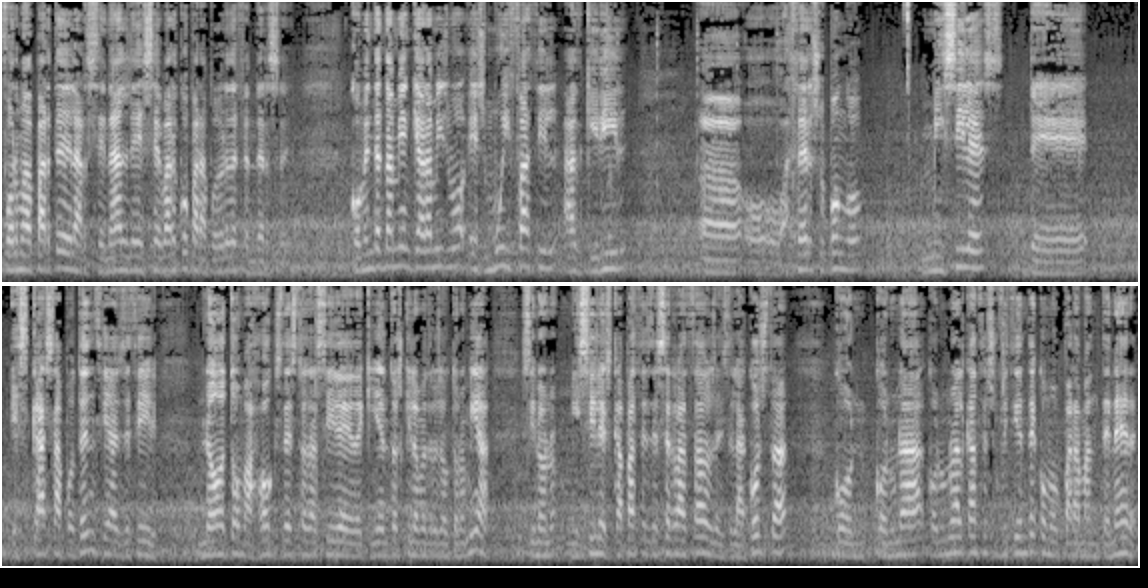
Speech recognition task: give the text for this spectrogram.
forma parte del arsenal de ese barco para poder defenderse. Comentan también que ahora mismo es muy fácil adquirir ah, o hacer, supongo, misiles de escasa potencia, es decir, no Tomahawks de estos así de, de 500 kilómetros de autonomía, sino no- misiles capaces de ser lanzados desde la costa con, con una, con un alcance suficiente como para mantener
